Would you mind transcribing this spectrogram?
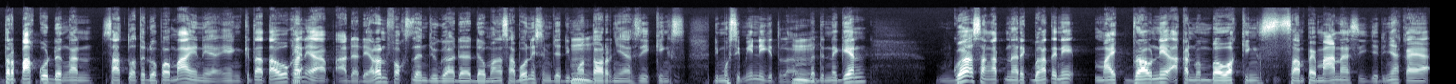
terpaku dengan satu atau dua pemain ya. Yang kita tahu kan ya, ada Deron Fox dan juga ada Domantas Sabonis yang menjadi Hmm. motornya si Kings di musim ini gitu lah. Hmm. But then again, gue sangat menarik banget ini Mike Brown nih akan membawa Kings sampai mana sih. Jadinya kayak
